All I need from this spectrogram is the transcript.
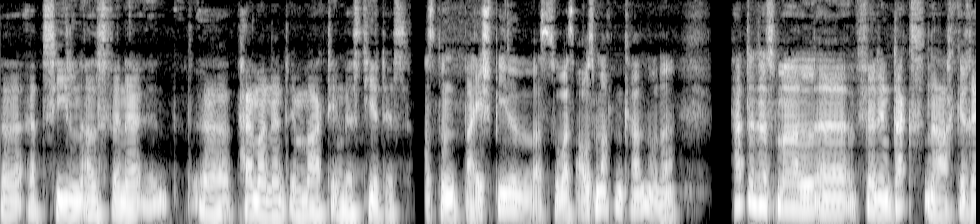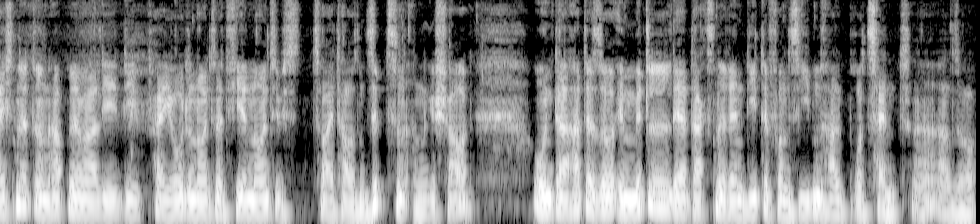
äh, erzielen, als wenn er äh, permanent im Markt investiert ist. Hast du ein Beispiel, was sowas ausmachen kann, oder? Hatte das mal äh, für den DAX nachgerechnet und habe mir mal die, die Periode 1994 bis 2017 angeschaut. Und da hatte so im Mittel der DAX eine Rendite von siebeneinhalb Prozent. Also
